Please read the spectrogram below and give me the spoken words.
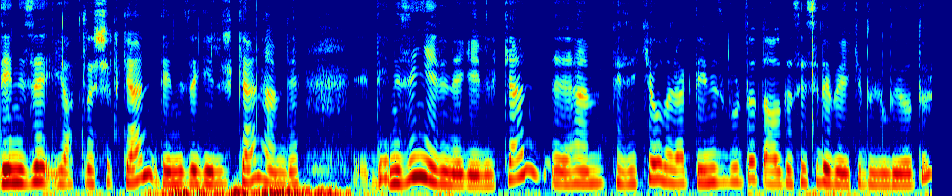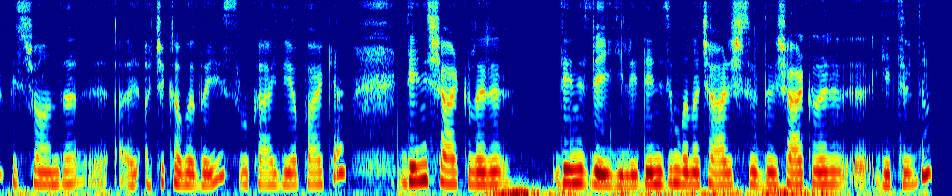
denize yaklaşırken, denize gelirken hem de e, denizin yerine gelirken hem fiziki olarak deniz burada dalga sesi de belki duyuluyordur. Biz şu anda açık havadayız bu kaydı yaparken. Deniz şarkıları denizle ilgili, denizin bana çağrıştırdığı şarkıları e, getirdim.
